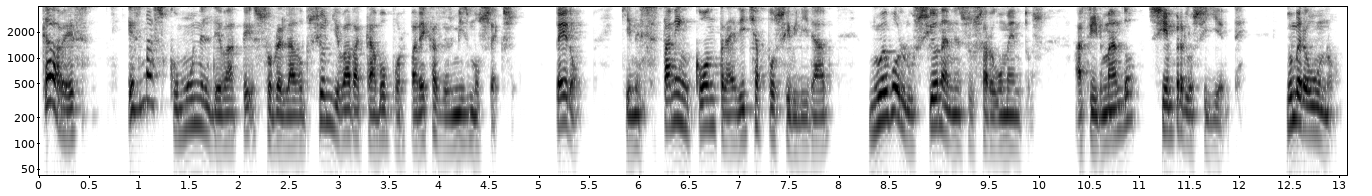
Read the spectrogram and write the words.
Cada vez es más común el debate sobre la adopción llevada a cabo por parejas del mismo sexo, pero quienes están en contra de dicha posibilidad no evolucionan en sus argumentos, afirmando siempre lo siguiente. Número uno,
